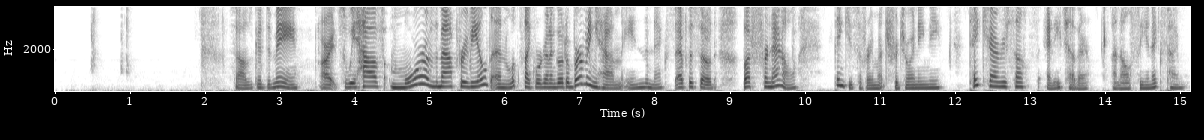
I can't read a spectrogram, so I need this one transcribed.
Sounds good to me. All right, so we have more of the map revealed, and looks like we're going to go to Birmingham in the next episode. But for now, thank you so very much for joining me. Take care of yourselves and each other, and I'll see you next time.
